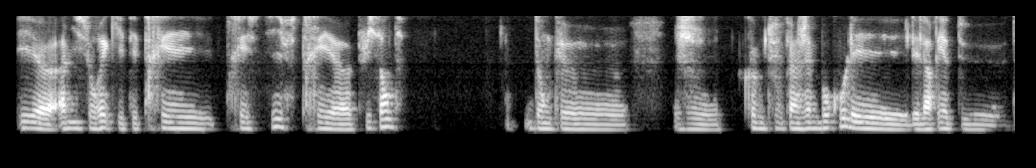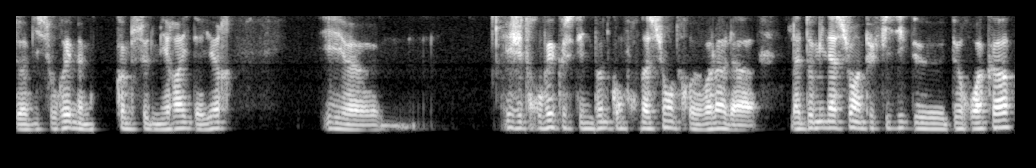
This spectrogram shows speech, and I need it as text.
et Amisore qui était très, très stiff, très puissante. Donc, je, comme tout, j'aime beaucoup les, les lariats de, de Amisure, même comme ceux de Mirai d'ailleurs. Et, euh, et j'ai trouvé que c'était une bonne confrontation entre voilà la, domination un peu physique de, de Ruaka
